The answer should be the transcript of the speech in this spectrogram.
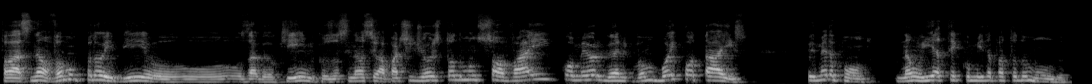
falasse, não, vamos proibir o, os agroquímicos, ou senão, assim, a partir de hoje todo mundo só vai comer orgânico, vamos boicotar isso. Primeiro ponto, não ia ter comida para todo mundo.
